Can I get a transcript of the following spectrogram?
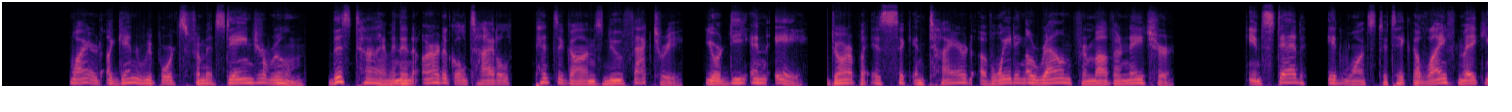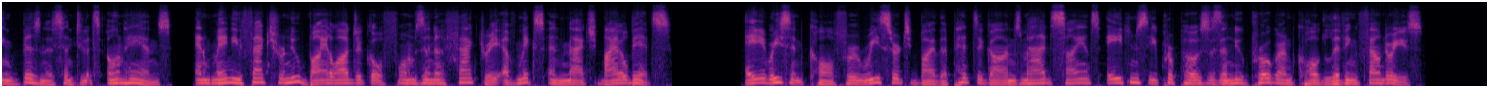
Wired again reports from its danger room, this time in an article titled, Pentagon's new factory, your DNA, DARPA is sick and tired of waiting around for Mother Nature. Instead, it wants to take the life-making business into its own hands, and manufacture new biological forms in a factory of mix-and-match biobits. A recent call for research by the Pentagon's Mad Science Agency proposes a new program called Living Foundries.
